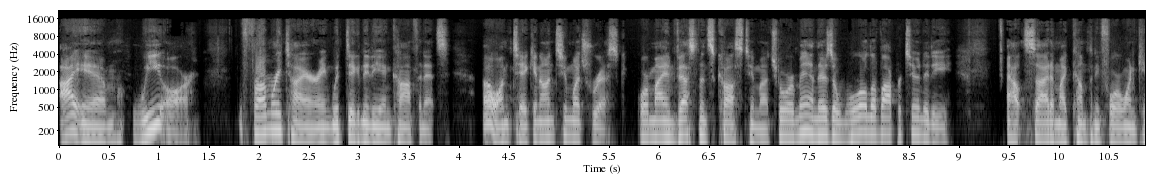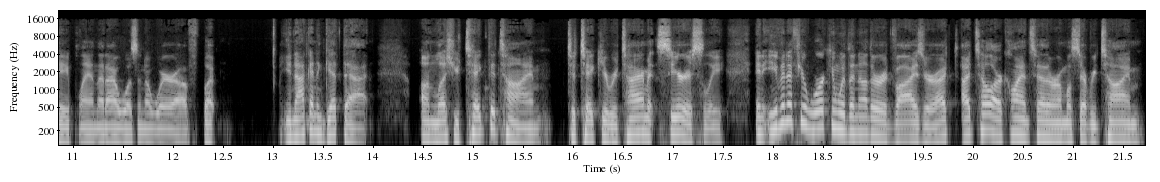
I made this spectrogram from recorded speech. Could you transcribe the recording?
I am, we are from retiring with dignity and confidence. Oh, I'm taking on too much risk, or my investments cost too much, or man, there's a world of opportunity outside of my company 401k plan that I wasn't aware of. But you're not going to get that unless you take the time to take your retirement seriously. And even if you're working with another advisor, I, I tell our clients, Heather, almost every time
